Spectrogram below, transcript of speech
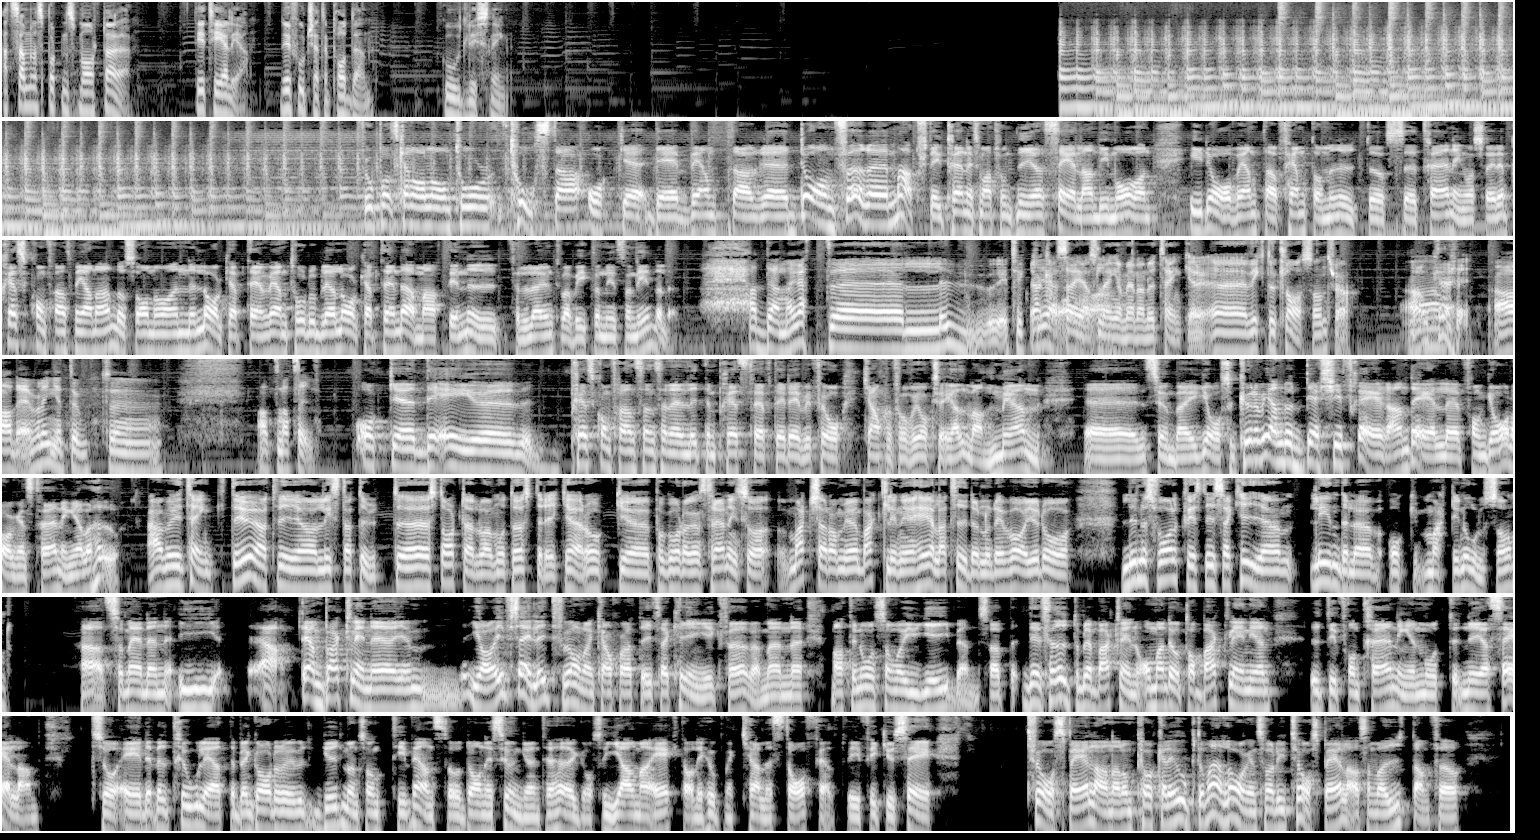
Att samla sporten smartare. Det är Telia. Nu fortsätter podden. God lyssning. Fotbollskanalen on tour torsdag och eh, det väntar eh, dagen före match. Det är ju träningsmatch mot Nya Zeeland imorgon. Idag väntar 15 minuters eh, träning och så är det presskonferens med Janne Andersson och en lagkapten. Vem tror du blir lagkapten där Martin nu? För det lär ju inte vara Victor Nilsson Lindelöf. Ja, den är rätt uh, lurig tycker jag. Jag kan säga så länge medan du tänker. Uh, Viktor Claesson tror jag. Ja, Okej. okej. ja, det är väl inget dumt uh, alternativ. Och eh, det är ju presskonferensen, sen en liten pressträff. Det är det vi får. Kanske får vi också elvan. Men eh, Sundberg, igår så kunde vi ändå dechiffrera en del eh, från gårdagens träning, eller hur? Ja, men vi tänkte ju att vi har listat ut eh, startelvan mot Österrike här och eh, på gårdagens träning så matchar de ju en backlinje hela tiden och det var ju då Linus Wahlqvist, Isak Hien, Lindelöf och Martin Olsson. Ja, som är den i... Ja, den backlinjen. Jag är i och för sig lite förvånad kanske att Isak Hien gick före. Men eh, Martin Olsson var ju given. Så att det ser ut att bli backlinjen. Om man då tar backlinjen utifrån träningen mot Nya Zeeland. Så är det väl troligt att det blir Gardner Gudmundsson till vänster och Daniel Sundgren till höger. Och så Hjalmar Ekdal ihop med Kalle Starfelt. Vi fick ju se två spelare. När de plockade ihop de här lagen så var det ju två spelare som var utanför.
